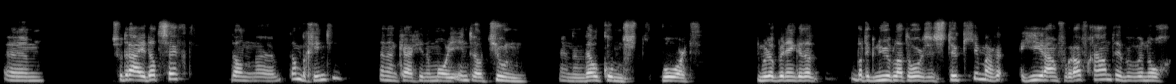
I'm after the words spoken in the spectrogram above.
Ehm, zodra je dat zegt, dan, eh, dan begint hij. En dan krijg je een mooie intro-tune en een welkomstwoord. Je moet ook bedenken dat wat ik nu heb laten horen is een stukje, maar hieraan voorafgaand hebben we nog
